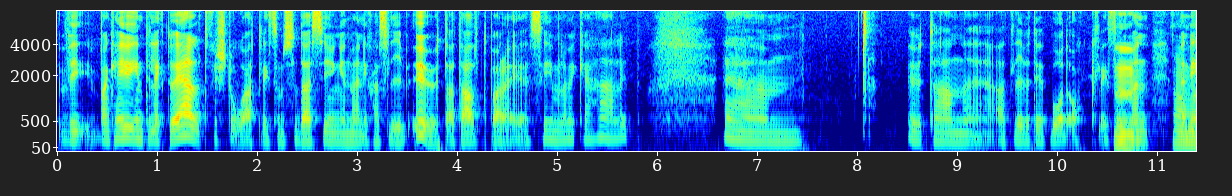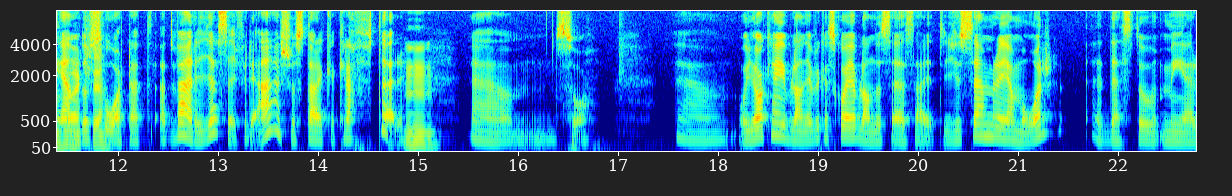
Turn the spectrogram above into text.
vi, man kan ju intellektuellt förstå att liksom, så där ser ju ingen människas liv ut, att allt bara är så himla mycket härligt. Utan eh, att livet är ett både och. Liksom. Mm. Men, ja, men, det är ändå verkligen. svårt att, att värja sig, för det är så starka krafter. Mm. Um, så. Um, och jag kan ju ibland, jag brukar skoja ibland och säga så här, att ju sämre jag mår, eh, desto mer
